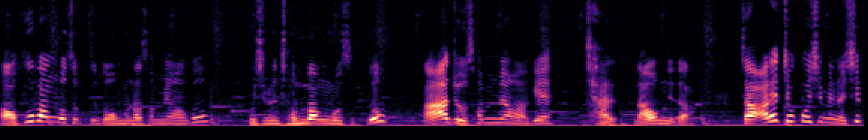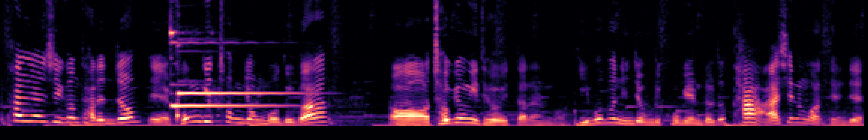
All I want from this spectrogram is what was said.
아, 후방 모습도 너무나 선명하고 보시면 전방 모습도 아주 선명하게 잘 나옵니다. 자 아래쪽 보시면은 18년식은 다른 점 예, 공기청정 모드가 어, 적용이 되어 있다는 거. 이 부분 이제 우리 고객님들도 다 아시는 것 같아요. 이제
